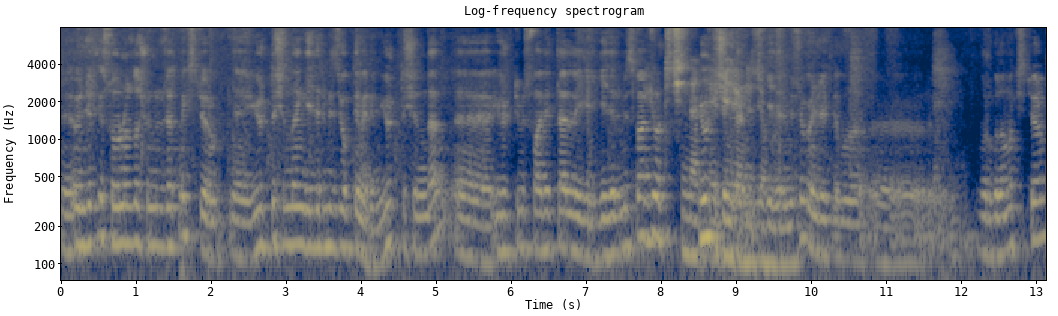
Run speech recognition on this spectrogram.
Ee, Öncelikle sorunuzda şunu düzeltmek istiyorum. Ee, Yurt dışından gelirimiz yok demedim. Yurt dışından e, yürüttüğümüz faaliyetlerle ilgili gelirimiz var. Yurt içinden Yurt e, içinden geliriniz yok. gelirimiz yok. Öncelikle bunu e, vurgulamak istiyorum.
